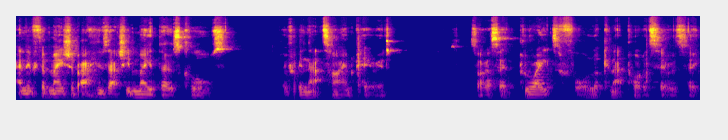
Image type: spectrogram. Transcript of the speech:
and information about who's actually made those calls within that time period. So like I said, great for looking at productivity.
